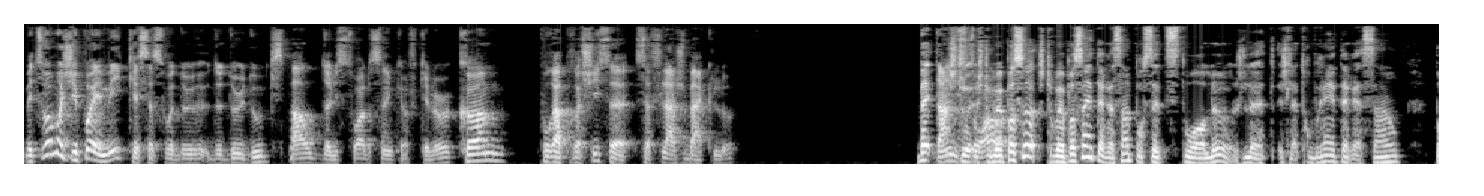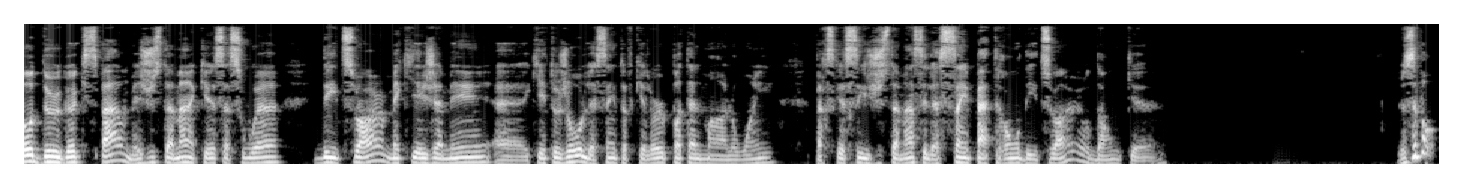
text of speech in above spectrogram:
Mais tu vois, moi, j'ai pas aimé que ce soit deux, de deux dudes qui se parlent de l'histoire de Saint of Killer, comme pour approcher ce, ce flashback-là. Ben, je, trou- je l'histoire. trouvais pas ça, je trouvais pas ça intéressant pour cette histoire-là. Je, le- je la trouverais intéressante, pas deux gars qui se parlent, mais justement que ce soit des tueurs, mais qui est jamais, euh, qui est toujours le Saint of Killer pas tellement loin, parce que c'est justement c'est le saint patron des tueurs, donc euh, je sais pas.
